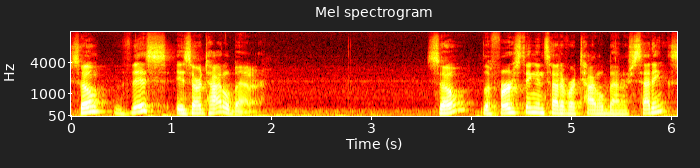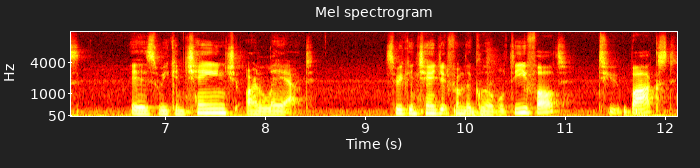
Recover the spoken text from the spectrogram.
So this is our title banner. So the first thing inside of our title banner settings is we can change our layout. So we can change it from the global default to boxed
